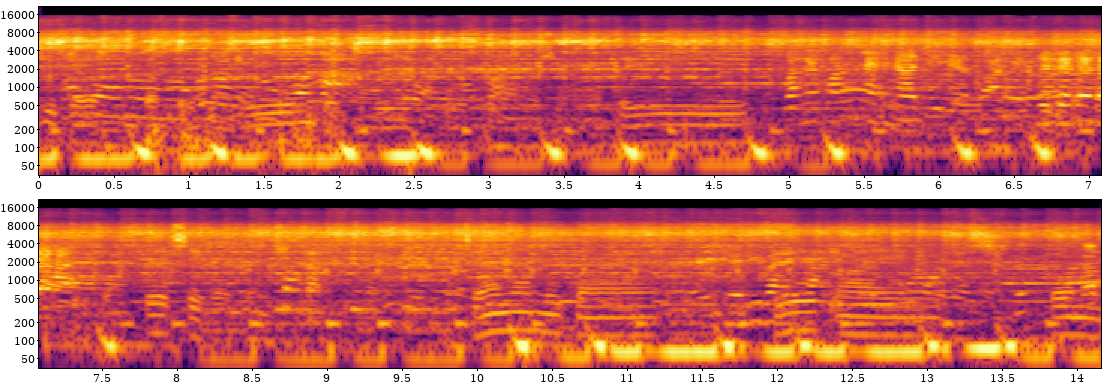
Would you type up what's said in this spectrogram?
sudah sempat berkunjung jangan lupa like komen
